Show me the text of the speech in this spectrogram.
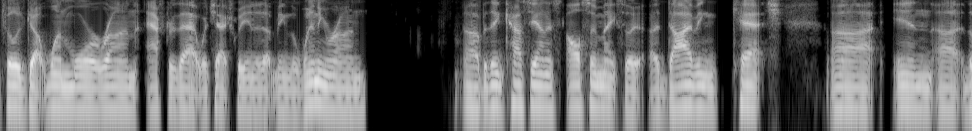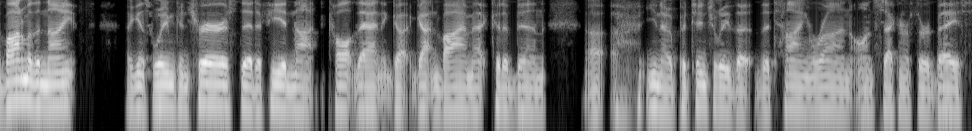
Philly's got one more run after that, which actually ended up being the winning run. Uh, but then Castellanos also makes a, a diving catch uh, in the bottom of the ninth against William Contreras that if he had not caught that and got gotten by him, that could have been, uh, you know, potentially the the tying run on second or third base.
